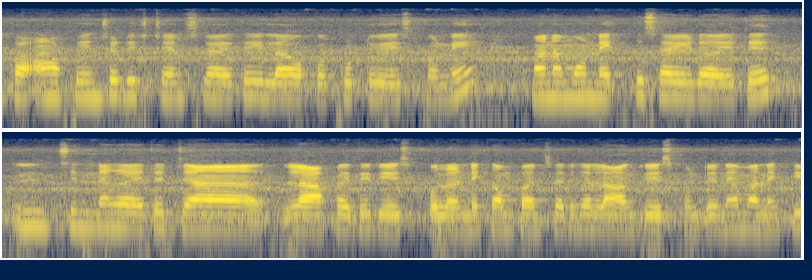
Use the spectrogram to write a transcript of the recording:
ఒక హాఫ్ ఇంచ్ డిస్టెన్స్లో అయితే ఇలా ఒక కుట్టు వేసుకొని మనము నెక్ సైడ్ అయితే చిన్నగా అయితే జా లాక్ అయితే చేసుకోవాలండి. కంపల్సరీగా లాక్ చేసుకుంటేనే మనకి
